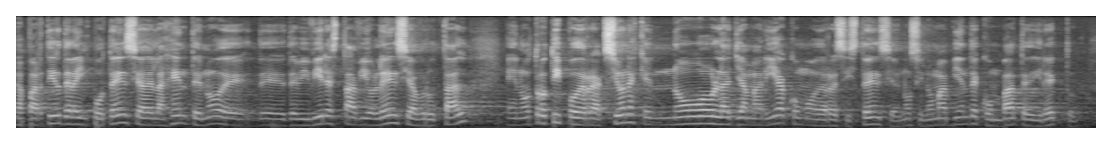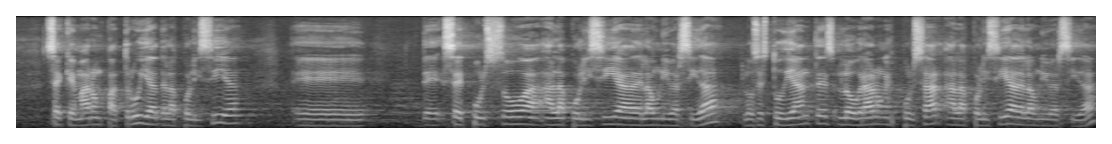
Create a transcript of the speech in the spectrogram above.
a partir de la impotencia de la gente, ¿no? De, vivir esta violencia brutal en otro tipo de reacciones que no las llamaría como de resistencia, ¿no? sino más bien de combate directo. Se quemaron patrullas de la policía, eh, se expulsó a la policía de la universidad, los estudiantes lograron expulsar a la policía de la universidad,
